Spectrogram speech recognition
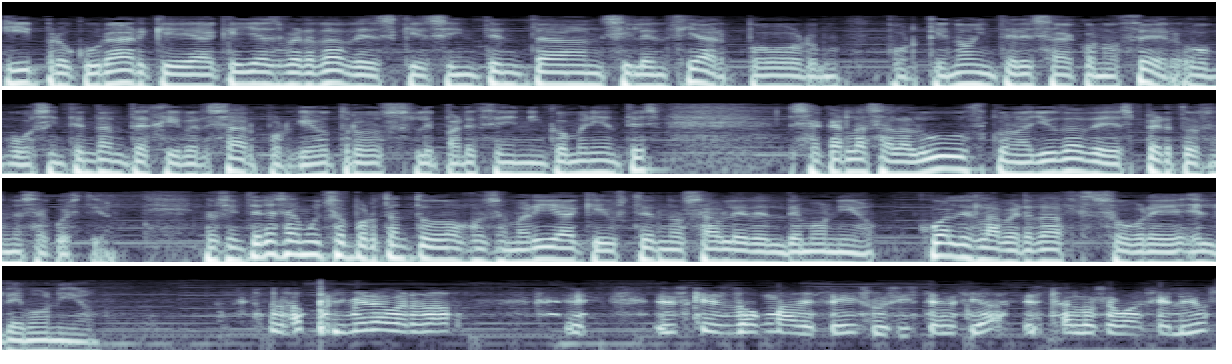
y procurar que aquellas verdades que se intentan silenciar por porque no interesa conocer o se intentan tergiversar porque a otros le parecen inconvenientes sacarlas a la luz con la ayuda de expertos en esa cuestión. Nos interesa mucho, por tanto, don José María, que usted nos hable del demonio. ¿Cuál es la verdad sobre el demonio? La primera verdad es que es dogma de fe su existencia, está en los evangelios.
